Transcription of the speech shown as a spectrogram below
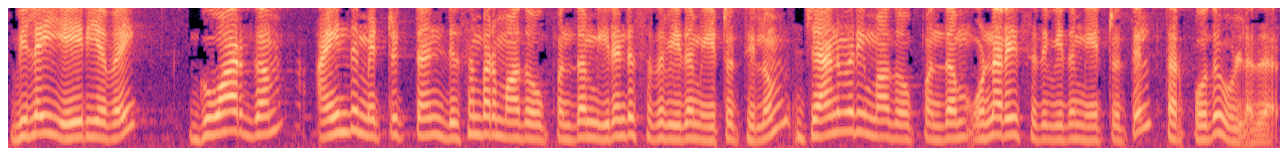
விலை ஏறியவை குவார்கம் ஐந்து மெட்ரிக் டன் டிசம்பர் மாத ஒப்பந்தம் இரண்டு சதவீதம் ஏற்றத்திலும் ஜனவரி மாத ஒப்பந்தம் ஒன்றரை சதவீதம் ஏற்றத்தில் தற்போது உள்ளது.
